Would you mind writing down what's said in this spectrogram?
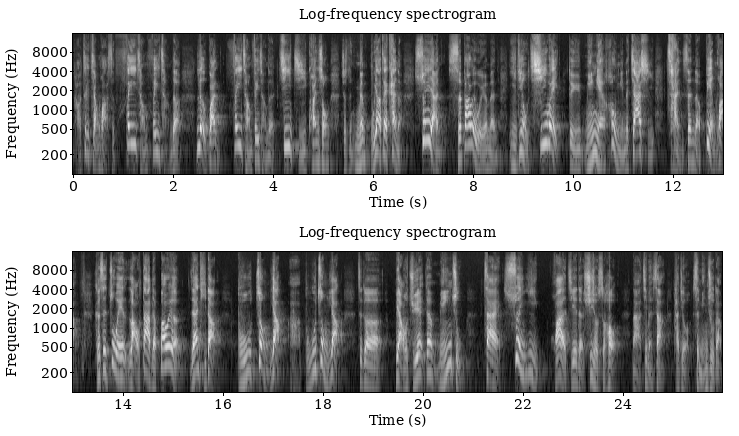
好，这个讲法是非常非常的乐观。非常非常的积极宽松，就是你们不要再看了。虽然十八位委员们已经有七位对于明年后年的加息产生了变化，可是作为老大的鲍威尔仍然提到不重要啊，不重要。这个表决跟民主在顺应华尔街的需求时候，那基本上它就是民主的。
